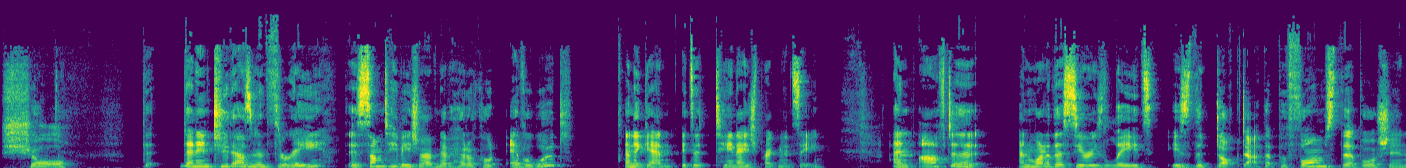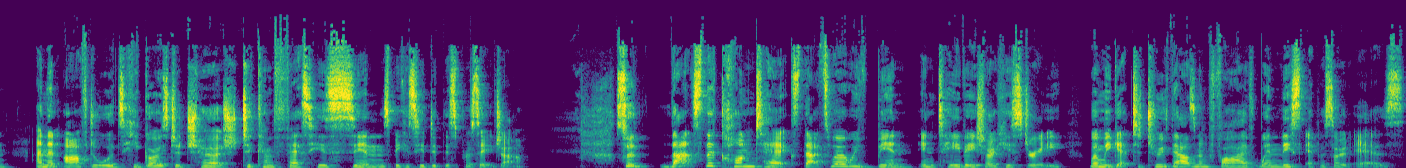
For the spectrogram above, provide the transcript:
Sure. Th- Then in 2003, there's some TV show I've never heard of called Everwood. And again, it's a teenage pregnancy. And after, and one of the series leads is the doctor that performs the abortion. And then afterwards, he goes to church to confess his sins because he did this procedure. So that's the context. That's where we've been in TV show history when we get to 2005 when this episode airs.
